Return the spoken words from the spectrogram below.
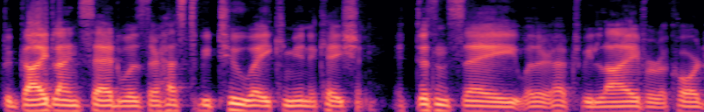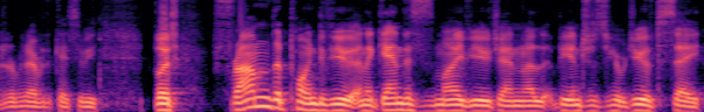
the guideline said was there has to be two way communication. It doesn't say whether it have to be live or recorded or whatever the case may be. But from the point of view, and again, this is my view, Jen, I'll be interested to hear what you have to say.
